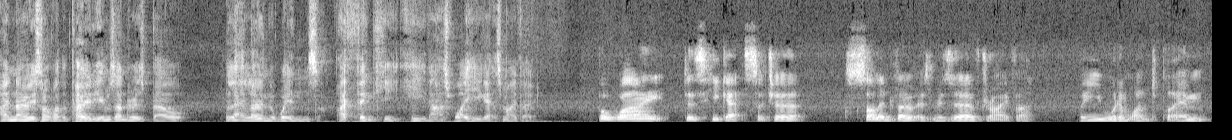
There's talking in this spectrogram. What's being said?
I know he's not got the podiums under his belt, let alone the wins. I think he, he that's why he gets my vote. But why does he get such a solid vote as reserve driver, but you wouldn't want to put him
